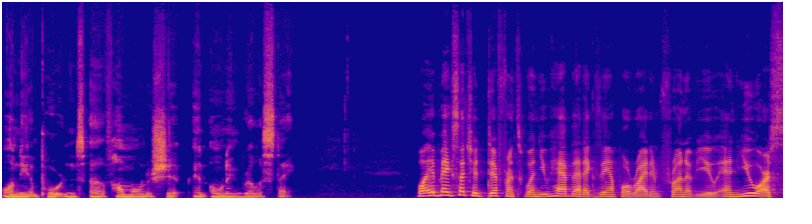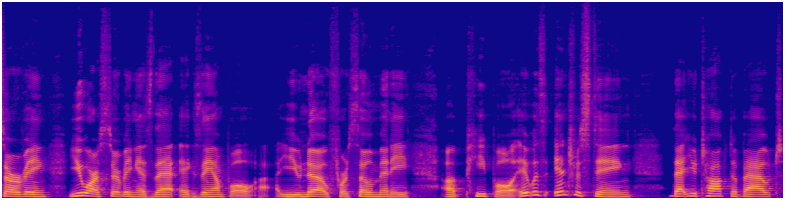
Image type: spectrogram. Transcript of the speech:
on the importance of homeownership and owning real estate. Well, it makes such a difference when you have that example right in front of you and you are serving, you are serving as that example, uh, you know, for so many uh, people. It was interesting that you talked about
